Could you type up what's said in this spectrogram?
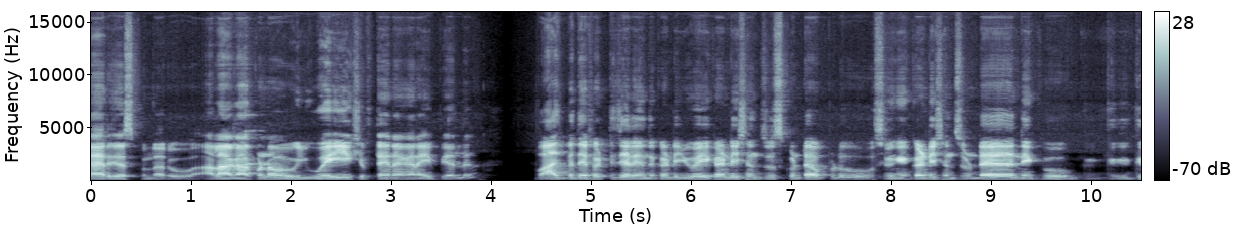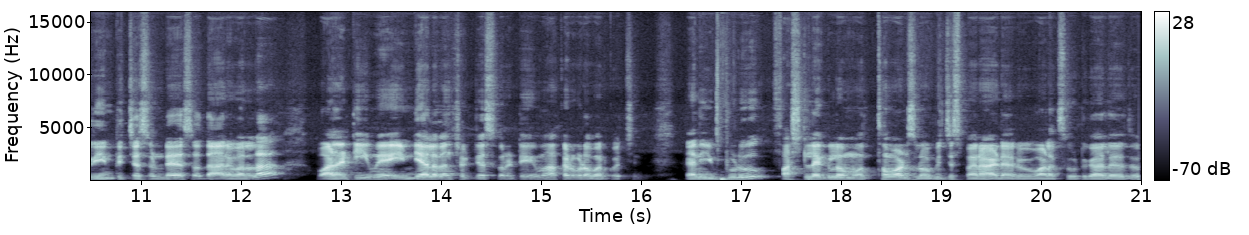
తయారు చేసుకున్నారు. అలా కాకుండా యూఏఈకి షిఫ్ట్ అయినా కానీ ఐపీఎల్ అది పెద్ద ఎఫెక్ట్ చేయలేదు. ఎందుకంటే యూఐ కండిషన్స్ చూసుకుంటే అప్పుడు స్వింగింగ్ కండిషన్స్ ఉండే. నీకు గ్రీన్ పిచ్చెస్ ఉండే. సో, దానివల్ల వాళ్ళ టీమే ఇండియాలో కన్‌స్ట్రక్ట్ చేసుకున్న టీం అక్కడ కూడా పనికొచ్చింది. కానీ ఇప్పుడు ఫస్ట్ లెగ్‌లో మొత్తం వాళ్ళు స్లో పిచ్చెస్ పైన ఆడారు. వాళ్ళకి సూట్ కాలేదు.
